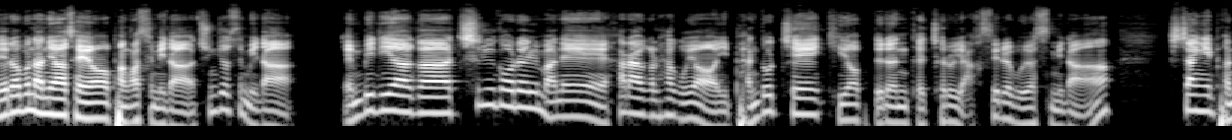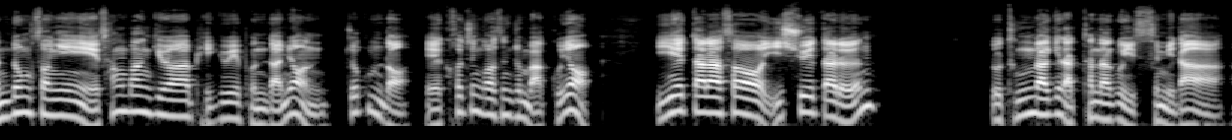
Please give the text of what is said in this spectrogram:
네, 여러분 안녕하세요. 반갑습니다. 춘 교수입니다. 엔비디아가 7거래일 만에 하락을 하고요. 이 반도체 기업들은 대체로 약세를 보였습니다. 시장의 변동성이 상반기와 비교해 본다면 조금 더 예, 커진 것은 좀 맞고요. 이에 따라서 이슈에 따른 또 등락이 나타나고 있습니다.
